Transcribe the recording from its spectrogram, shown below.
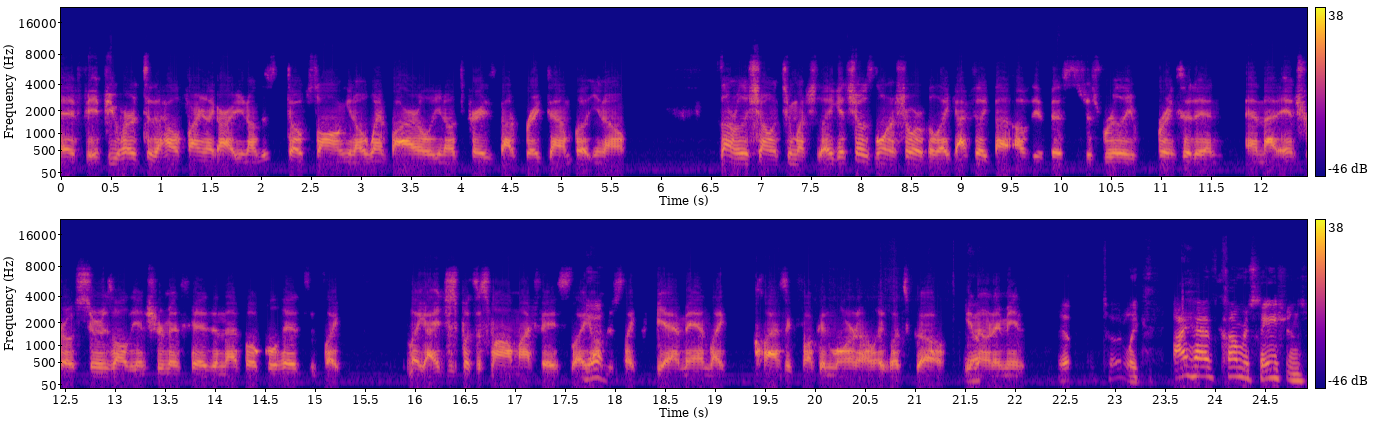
if if you heard to the Hellfire, you're like, all right, you know, this dope song. You know, it went viral. You know, it's crazy about a breakdown, but you know, not really showing too much. Like it shows Lorna Shore, but like I feel like that of the Abyss just really brings it in. And that intro, as soon as all the instruments hit and that vocal hits, it's like, like it just puts a smile on my face. Like Yeah. I'm just like, yeah, man, like classic fucking Lorna. Like let's go. You Yep. know what I mean? Yep, totally. I have conversations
